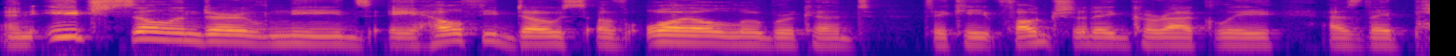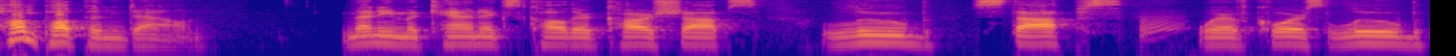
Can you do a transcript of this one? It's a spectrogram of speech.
And each cylinder needs a healthy dose of oil lubricant to keep functioning correctly as they pump up and down. Many mechanics call their car shops lube stops, where of course lube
